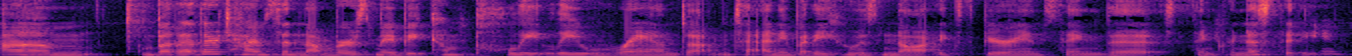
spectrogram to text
Um, but other times the numbers may be completely random to anybody who is not experiencing the synchronicity.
